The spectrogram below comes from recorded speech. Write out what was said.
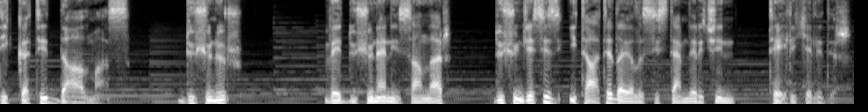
Dikkati dağılmaz. Düşünür ve düşünen insanlar düşüncesiz itaate dayalı sistemler için tehlikelidir.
